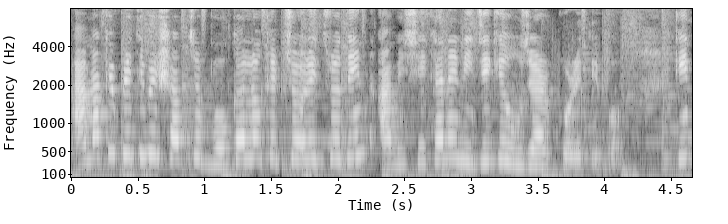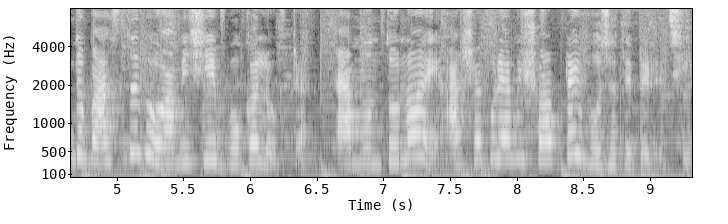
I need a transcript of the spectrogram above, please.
আমাকে পৃথিবীর সবচেয়ে বোকা লোকের চরিত্র দিন, আমি সেখানে নিজেকে উজাড় করে দিব। কিন্তু বাস্তবেও আমি সেই বোকা লোকটা। এমন তো নয়, আশা করি আমি সবটাই বোঝাতে পেরেছি।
